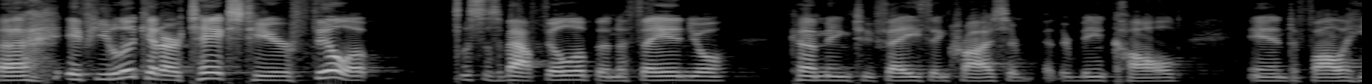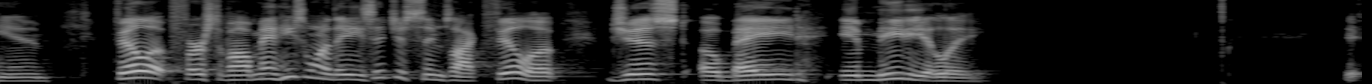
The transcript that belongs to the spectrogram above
Uh, if you look at our text here, Philip, this is about Philip and Nathanael coming to faith in Christ. They're, they're being called and to follow him. Philip, first of all, man, he's one of these. It just seems like Philip just obeyed immediately. It,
